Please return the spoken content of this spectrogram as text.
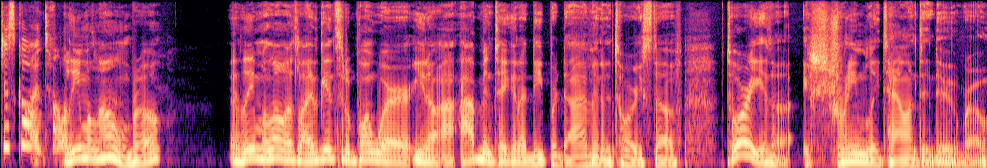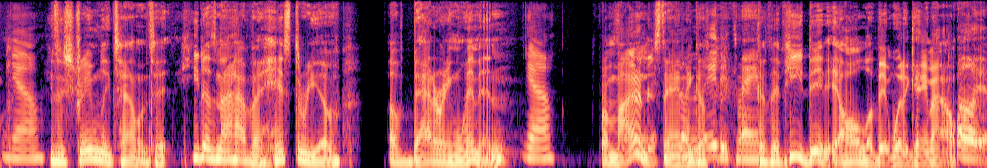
just go and tell him. Leave him alone, bro. Just leave him alone. It's like it's getting to the point where you know I, I've been taking a deeper dive into Tory stuff. Tory is a extremely talented dude, bro. Yeah. He's extremely talented. He does not have a history of of battering women, Yeah. from my understanding. He's a ladies' man. Because if he did, all of it would have came out. Oh yeah.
